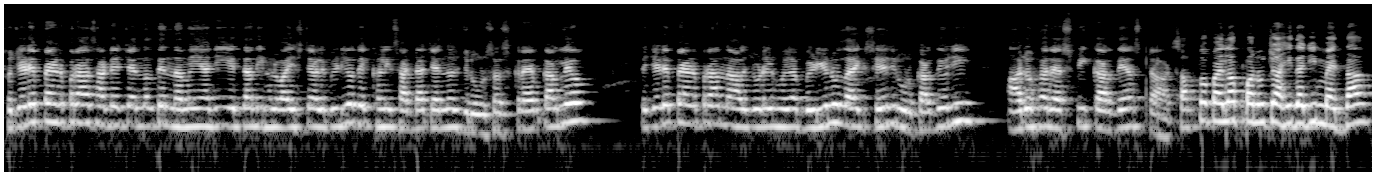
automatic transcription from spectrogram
ਸੋ ਜਿਹੜੇ ਭੈਣ ਭਰਾ ਸਾਡੇ ਚੈਨਲ ਤੇ ਨਵੇਂ ਆ ਜੀ ਇਦਾਂ ਦੀ ਹਲਵਾਈ ਸਟਾਈਲ ਵੀਡੀਓ ਦੇਖਣ ਲਈ ਸਾਡਾ ਚੈਨਲ ਜਰੂਰ ਸਬਸਕ੍ਰਾਈਬ ਕਰ ਲਿਓ। ਤੇ ਜਿਹੜੇ ਭੈਣ ਭਰਾ ਨਾਲ ਜੁੜੇ ਹੋਏ ਆ ਵੀਡੀਓ ਨੂੰ ਲਾਈਕ ਸ਼ੇਅਰ ਜਰੂਰ ਕਰ ਦਿਓ ਜੀ। ਆਜੋ ਫਿਰ ਰੈਸਪੀ ਕਰਦੇ ਹਾਂ ਸਟਾਰਟ ਸਭ ਤੋਂ ਪਹਿਲਾਂ ਆਪਾਂ ਨੂੰ ਚਾਹੀਦਾ ਜੀ ਮੈਦਾ,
